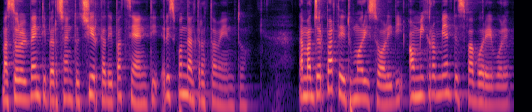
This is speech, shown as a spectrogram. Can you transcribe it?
ma solo il 20% circa dei pazienti risponde al trattamento. La maggior parte dei tumori solidi ha un microambiente sfavorevole,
